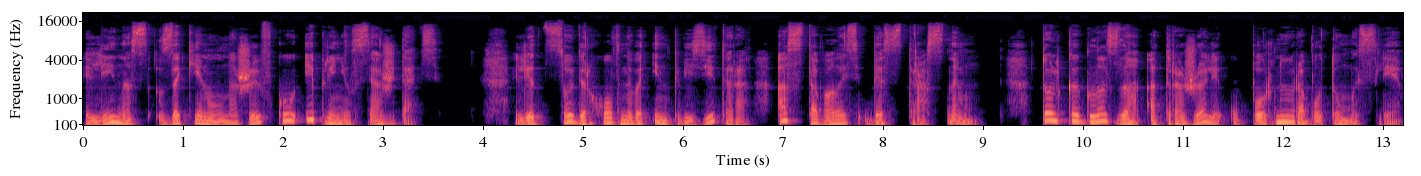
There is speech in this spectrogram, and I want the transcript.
Линос закинул наживку и принялся ждать. Лицо Верховного Инквизитора оставалось бесстрастным. Только глаза отражали упорную работу мысли.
